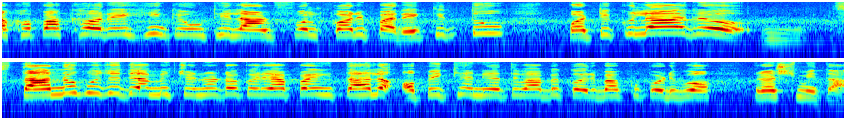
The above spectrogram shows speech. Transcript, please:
আখপাখে হি কেউটি ল্যান্ডফল করে কিন্তু পর্টিকুলার স্থানকু যদি আমি চিহ্নট করা তাহলে অপেক্ষা নিহতি ভাবে করা পড়ব রশ্মিতা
